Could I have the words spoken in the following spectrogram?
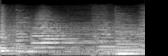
Deus.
